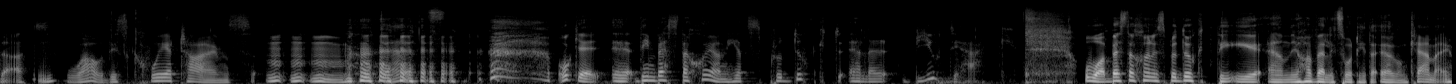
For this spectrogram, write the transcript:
that. Mm. Wow, this queer times. Mm, mm, mm. Okej, eh, din bästa skönhetsprodukt eller beauty hack? Åh, bästa skönhetsprodukt det är en, jag har väldigt svårt att hitta ögonkrämer.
